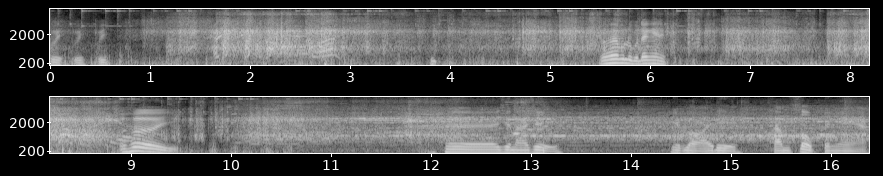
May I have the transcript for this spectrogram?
อุ้ยอุ้ยอุ้ยแล้วให้มันหลุดมาได้ไงเฮ้ยเฮ้ยชนะเฉยเรียบร้อยดิตามศพเป็นไงอะ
